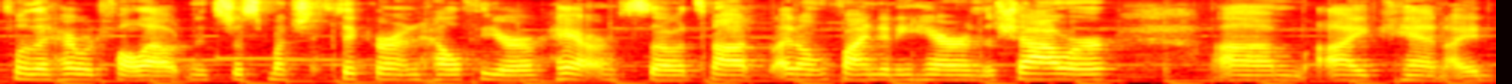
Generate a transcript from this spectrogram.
some of the hair would fall out and it's just much thicker and healthier hair. So it's not, I don't find any hair in the shower. Um, I can, I,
